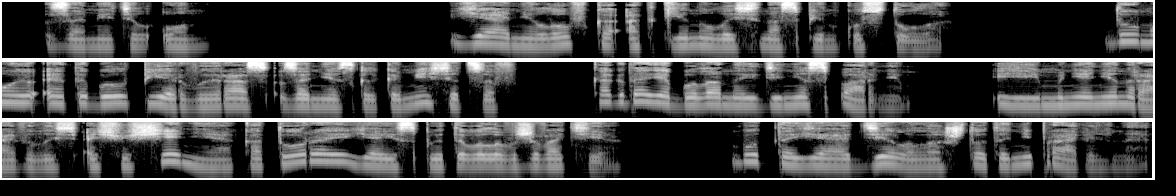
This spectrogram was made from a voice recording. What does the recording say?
— заметил он. Я неловко откинулась на спинку стула. Думаю, это был первый раз за несколько месяцев, когда я была наедине с парнем, и мне не нравилось ощущение, которое я испытывала в животе, будто я делала что-то неправильное.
